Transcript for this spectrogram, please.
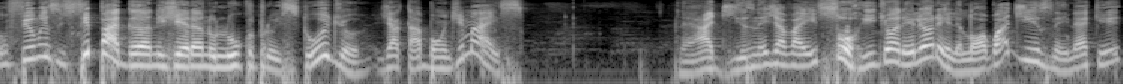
Um filme se pagando e gerando lucro para o estúdio já tá bom demais. Né? A Disney já vai sorrir de orelha a orelha. Logo a Disney, né? Que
